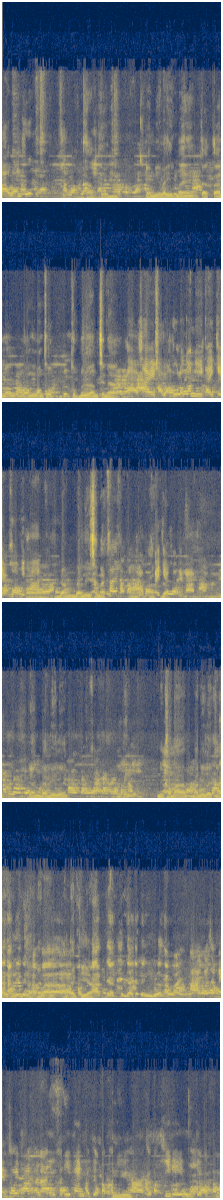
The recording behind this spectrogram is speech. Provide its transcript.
ราวร้องทุกข์ค่ะครับผมแล้วมีอะไรอีกไหมจากการร้องร้องร้องทุกข์ทุกเรื่องใช่ไหมฮะอ่าใช่ค่ะร้องทุกข์แล้วก็มีไกลเกลี่ยข้อพิอ๋อพาทค่ะอย่างแบบนี้ใช่ไหมใช่ค่ะตามพรบไกลเกลี่ยข้อพิพาทค่ะอย่างแบบนี้เลยห นึ่งเข้ามามานี่เลยครับ แนะนำนิดนึงครับแนะนำว่าเอ่อทางไกลข้อเกลี่พิยพาทเนี่ยส่วนใหญ่จะเป็นเรื่องอะไร อ่าก็จะเป็นข้อพิพาทในคดีแพ่งค่ะเกี่ยวกับคอือดีฮึอ่าเกี่ยวกับที่ดิน เกี่ยวกับกรรม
